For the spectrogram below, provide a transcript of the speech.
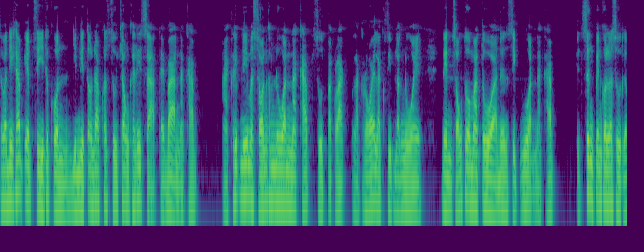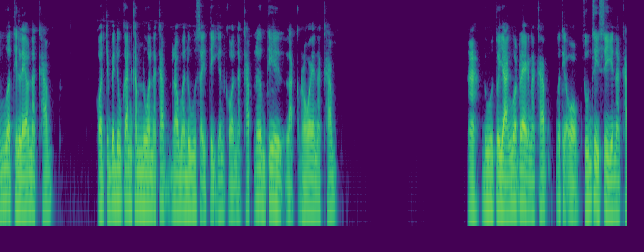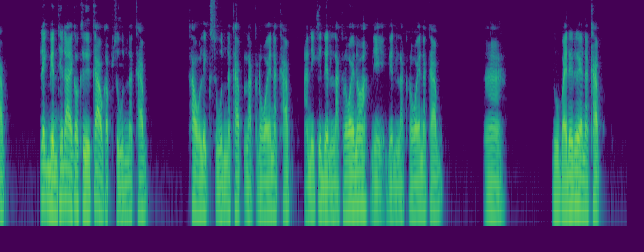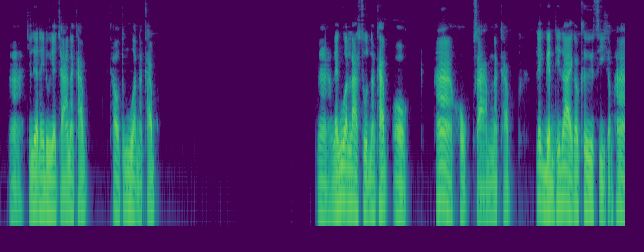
สวัสดีครับ FC ทุกคนยินดีต้อนรับเข้าสู่ช่องคณิตศาสตร์ไทยบ้านนะครับอ่าคลิปนี้มาสอนคำนวณนะครับ สูตรปักหลักหลักร้อยหลักสิบหลักหน่วย เด่น 2 ตัวมาตัวเดิน 10 งวดนะครับซึ่งเป็นคนละสูตรกับงวดที่แล้วนะครับ ก่อนจะไปดูการคำนวณนะครับ เรามาดูสถิติกันก่อนนะครับ เริ่มที่หลักร้อยนะครับอะดูตัวอย่างงวดแรกนะครับงวดที่ออก 044 นะครับ เลขเด่นที่ได้ก็คือ 9 กับ 0 นะครับ เข้าเลขศูนย์นะครับ หลักร้อยนะครับ อันนี้คือเด่นหลักร้อยเนาะนี่เด่นหลักร้อยนะครับอ่าดูไปเรื่อยๆนะครับอ่าจะเลื่อนให้ดูช้าๆนะครับ เข้าทุกงวดนะครับอ่าและงวดล่าสุดนะครับออกห้าหกสามนะครับ เลขเด่นที่ได้ก็คือสี่กับห้า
